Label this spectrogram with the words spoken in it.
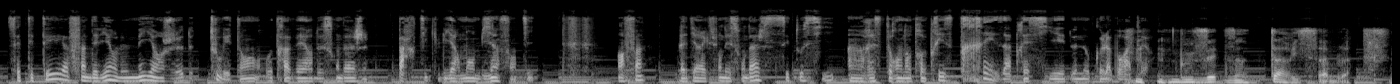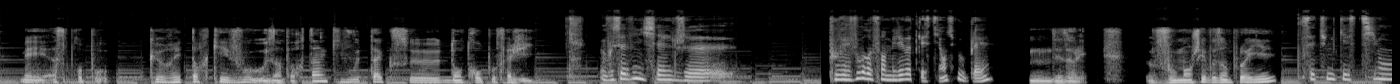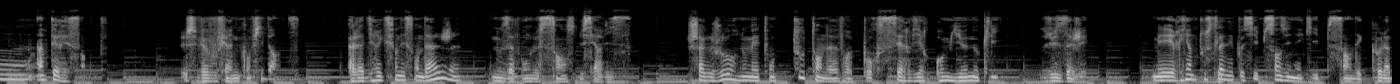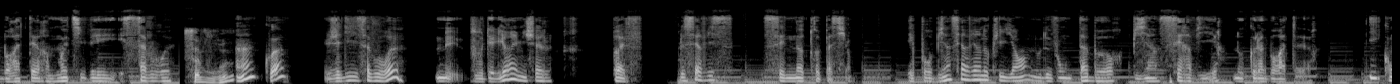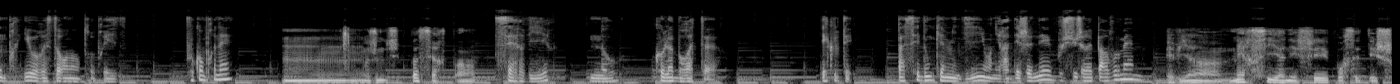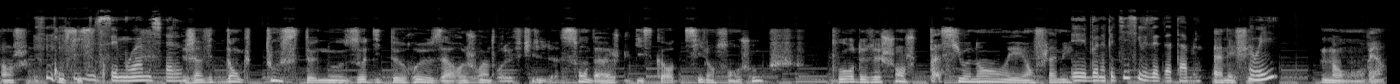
cet été afin d'élire le meilleur jeu de tous les temps au travers de sondages particulièrement bien sentis. Enfin, la direction des sondages, c'est aussi un restaurant d'entreprise très apprécié de nos collaborateurs. Vous êtes intarissable. Mais à ce propos, que rétorquez-vous aux importuns qui vous taxent d'anthropophagie? Vous savez, Michel, je... Pouvez-vous reformuler votre question, s'il vous plaît? Hmm, Désolé. Vous mangez vos employés? C'est une question intéressante. Je vais vous faire une confidence. À la direction des sondages, nous avons le sens du service. Chaque jour, nous mettons tout en œuvre pour servir au mieux nos clients, usagers. Mais rien de tout cela n'est possible sans une équipe, sans des collaborateurs motivés et savoureux. Savoureux? Hein? Quoi? J'ai dit savoureux? Mais vous délirez, Michel. Bref, le service, c'est notre passion. Et pour bien servir nos clients, nous devons d'abord bien servir nos collaborateurs, y compris au restaurant d'entreprise. Vous comprenez? Hmm, Je ne suis pas certain. Servir nos collaborateurs. Écoutez, passez donc à midi, on ira déjeuner, vous jugerez par vous-même. Eh bien, merci en effet pour cet échange consistant. c'est moi, Michel. J'invite donc tous de nos auditoreuses à rejoindre le fil sondage du Discord Silence on joue pour des échanges passionnants et enflammés. Et bon appétit si vous êtes à table. En effet. Oui Non, rien.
